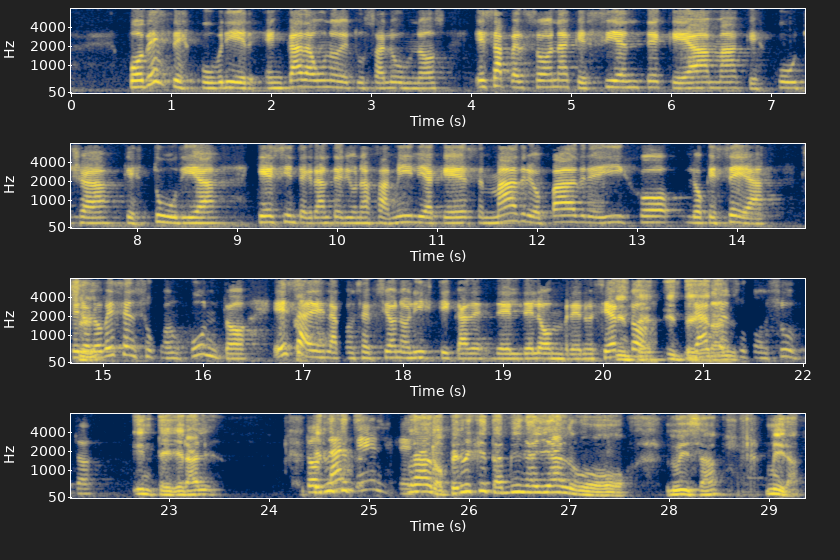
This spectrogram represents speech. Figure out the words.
podés descubrir en cada uno de tus alumnos esa persona que siente, que ama, que escucha, que estudia, que es integrante de una familia, que es madre o padre, hijo, lo que sea, pero Sí. lo ves en su conjunto. Esa es la concepción holística de- del, del hombre, ¿no es cierto? Inte- integral. Mirarlo en su. Integral. Pero es que- Totalmente. claro, pero es que también hay algo, Luisa. Mira,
